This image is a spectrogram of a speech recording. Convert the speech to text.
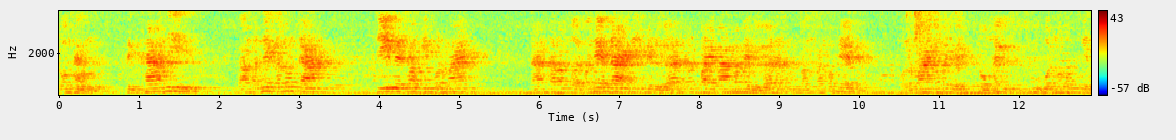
รวมถึงสินค้าที่บางประเทศก็ต้องการจีนเนี่ยชอบกินผลไม้นะถ้าเราเปิดประเทศได้นี่ไม่เหลือรถไฟมาก็ไม่เหลือนะบางบางประเทศเนี่ยผลไม้ก็ไม่ไปส่งให้ผู้คนมาพบกิน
